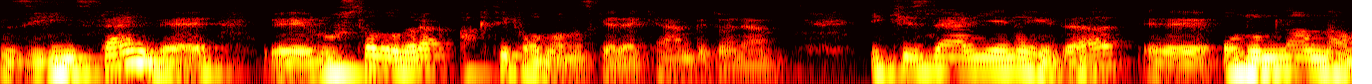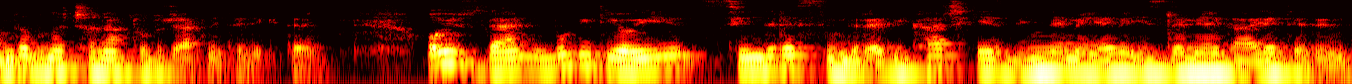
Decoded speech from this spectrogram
Zihinsel ve e, ruhsal olarak aktif olmamız gereken bir dönem. İkizler yeni ayı da e, olumlu anlamda buna çanak tutacak nitelikte. O yüzden bu videoyu sindire sindire birkaç kez dinlemeye ve izlemeye gayret edin.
